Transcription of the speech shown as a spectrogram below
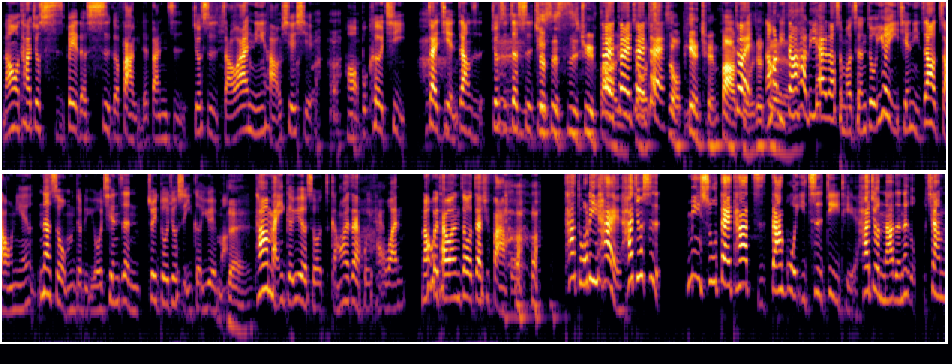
然后他就死背了四个法语的单字，就是早安、你好、谢谢、好、不客气、再见，这样子就是这四句，就是四句法语，对对对对，走遍全法国就对。然后你知道他厉害到什么程度？因为以前你知道早年那时候我们的旅游签证最多就是一个月嘛，对。他要满一个月的时候，赶快再回台湾，然后回台湾之后再去法国。他多厉害，他就是。秘书带他只搭过一次地铁，他就拿着那个像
